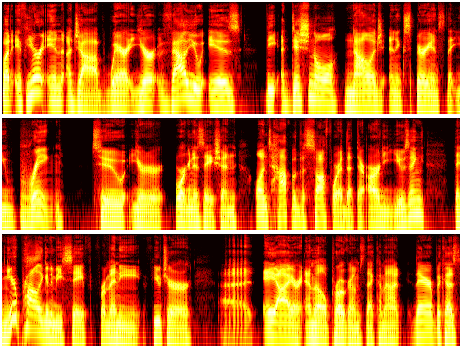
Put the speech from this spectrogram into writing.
But if you're in a job where your value is the additional knowledge and experience that you bring to your organization on top of the software that they're already using, then you're probably going to be safe from any future uh, AI or ML programs that come out there because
